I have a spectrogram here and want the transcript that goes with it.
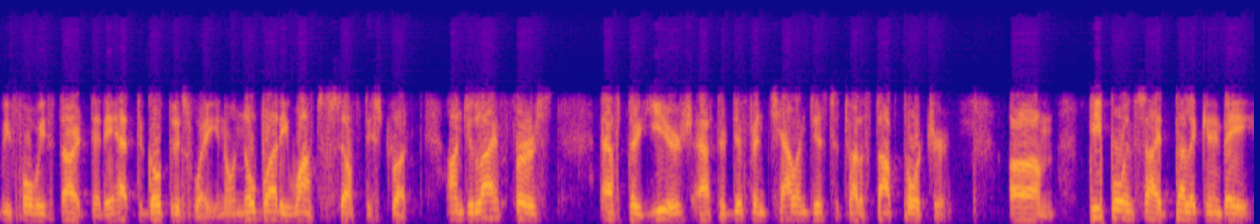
before we start that they had to go through this way. You know, nobody wants to self-destruct. On July 1st, after years, after different challenges to try to stop torture, um, people inside Pelican Bay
